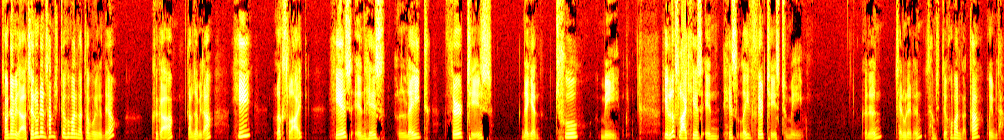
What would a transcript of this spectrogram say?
정답입니다. 제 눈엔 30대 후반 같아 보이는데요. 그가 남자입니다. He looks like he is in his late 30s. Again, to me. He looks like he is in his late 30s to me. 그는 제 눈에는 30대 후반 같아 보입니다.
